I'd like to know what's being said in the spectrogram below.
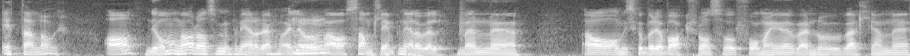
ettanlag. Ja, det var många av dem som imponerade. Eller Mm. ja, samtliga imponerade väl. Men eh, ja, om vi ska börja bakifrån så får man ju ändå verkligen eh,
